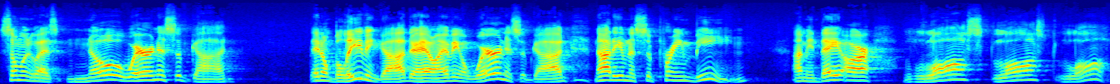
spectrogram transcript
someone who has no awareness of God they don't believe in God. They don't have any awareness of God, not even a supreme being. I mean, they are lost, lost, lost.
